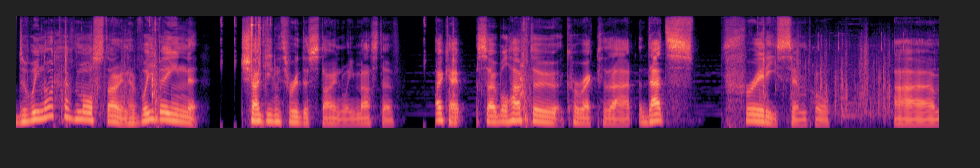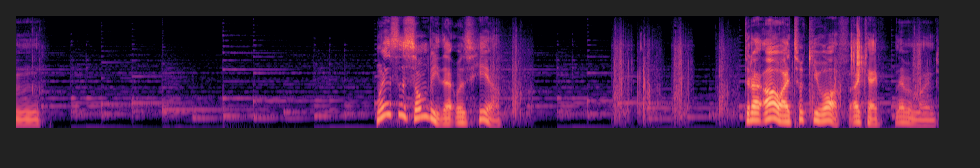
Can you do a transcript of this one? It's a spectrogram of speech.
Do we not have more stone? Have we been chugging through the stone? We must have. Okay, so we'll have to correct that. That's pretty simple. Um, where's the zombie that was here? Did I? Oh, I took you off. Okay, never mind.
